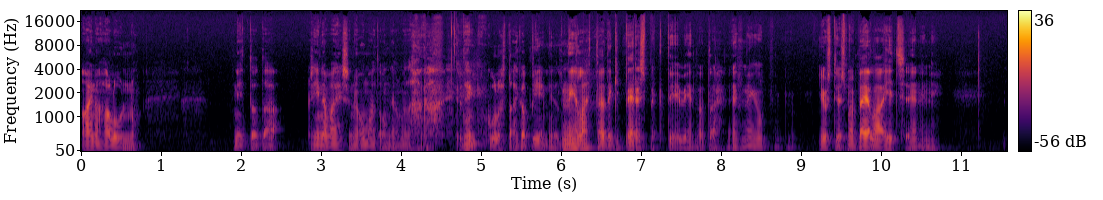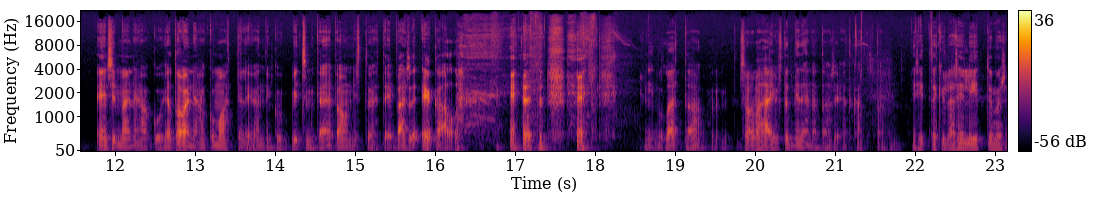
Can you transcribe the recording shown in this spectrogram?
aina halunnut, niin tota, siinä vaiheessa ne omat ongelmat alkaa jotenkin kuulostaa aika pieniltä. Niin laittaa jotenkin perspektiiviin, tota, että niinku, just jos mä peilaan itseäni, niin ensimmäinen haku ja toinen haku mahteli, että niin vitsi mikä epäonnistui, että ei pääse ekalla. et, et, niin kuin laittaa, se on vähän just, että miten näitä asioita katsoo. Ja sitten kyllä siihen liittyy myös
